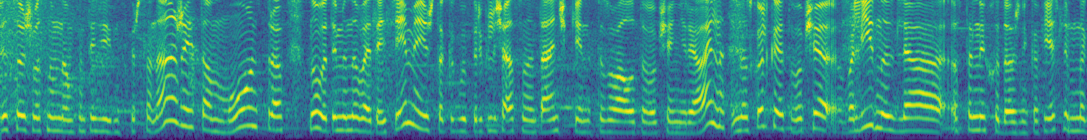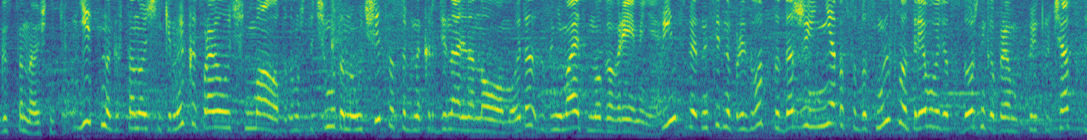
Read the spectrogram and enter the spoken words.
рисуешь в основном фэнтезийных персонажей, там, монстров, ну вот именно в этой теме, и что как бы переключаться на танчики и на казуал это вообще нереально. Насколько это вообще валидно для остальных художников? Есть ли многостаночники? Есть многостаночники, но их, как правило, очень мало, потому что чему-то научиться, особенно кардинально новому, это занимает много времени. В принципе, относительно производства даже и нет особо смысла требовать от художника прям переключаться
